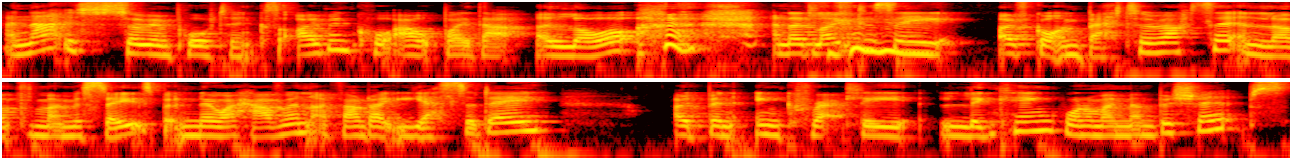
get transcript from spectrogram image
And that is so important because I've been caught out by that a lot. and I'd like to say I've gotten better at it and learned from my mistakes, but no, I haven't. I found out yesterday I'd been incorrectly linking one of my memberships.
